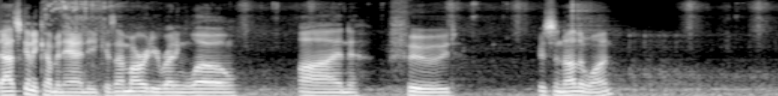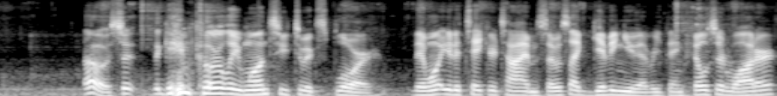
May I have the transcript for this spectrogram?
That's going to come in handy because I'm already running low on food. Here's another one. Oh, so the game clearly wants you to explore. They want you to take your time, so it's like giving you everything. Filtered water.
